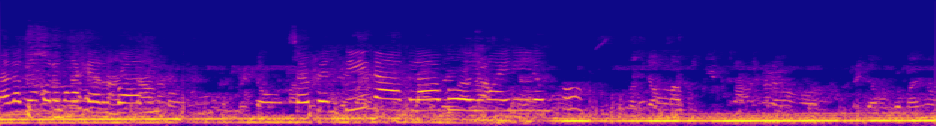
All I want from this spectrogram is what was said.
Lalagyan ko ng mga herbal. Serpentina, klabo, yung mga ininom ko. Pag ako mapigil na ako, pwede ako gumano.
